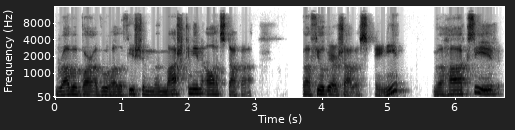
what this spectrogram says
Rabba Bar Avuha Lafishim Mashkinin Al Hatzdaka Vafil Be'er Shabbos Eini V'Haksiv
